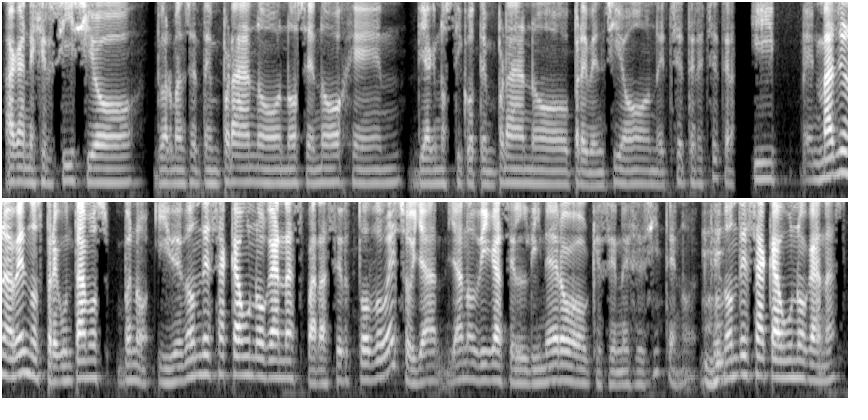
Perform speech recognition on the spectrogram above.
Hagan ejercicio, duérmanse temprano, no se enojen, diagnóstico temprano, prevención, etcétera, etcétera. Y más de una vez nos preguntamos, bueno, ¿y de dónde saca uno ganas para hacer todo eso? Ya, ya no digas el dinero que se necesite, ¿no? ¿De dónde saca uno ganas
